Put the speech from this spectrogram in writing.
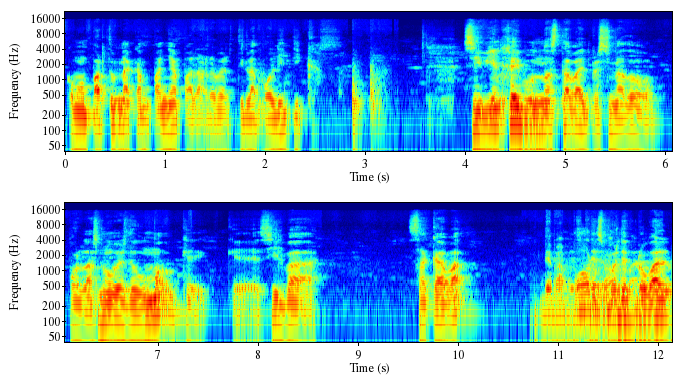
como parte de una campaña para revertir la política. Si bien Haywood no estaba impresionado por las nubes de humo que, Silva sacaba, de vapor, después de probar,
